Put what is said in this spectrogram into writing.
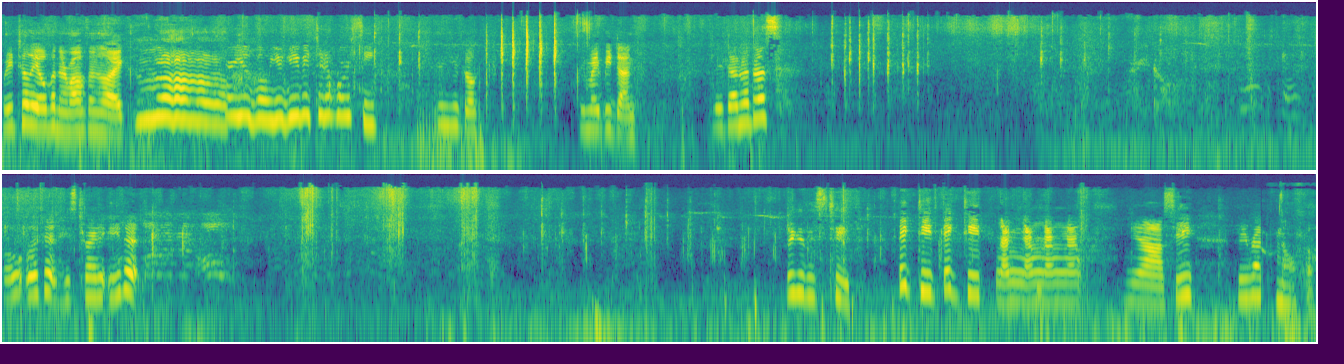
Wait till they open their mouth and they're like, Here you go. You give it to the horsey. Here you go. They might be done. Are they done with us? There you go. Oh, look at he's trying to eat it. Look at his teeth. Big teeth, big teeth. Nom, nom, nom, nom. Yeah, see? They run no. Oh.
